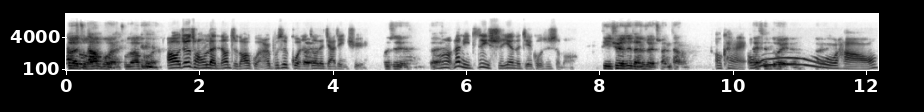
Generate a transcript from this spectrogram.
对，煮到滚，煮到滚。哦，就是从冷到煮到滚，而不是滚了之后再加进去。不是。对哦，那你自己实验的结果是什么？的确是冷水穿汤。OK，还是对的。哦，好。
